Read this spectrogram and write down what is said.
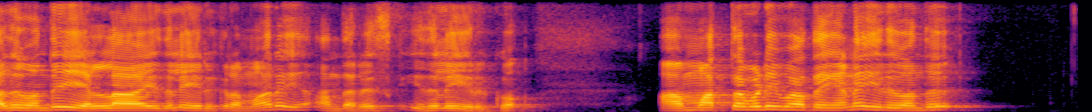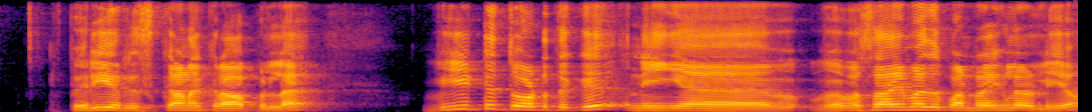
அது வந்து எல்லா இதுலேயும் இருக்கிற மாதிரி அந்த ரிஸ்க் இதில் இருக்கும். மற்றபடி பார்த்திங்கன்னா இது வந்து பெரிய ரிஸ்க்கான கிராப் இல்லை. வீட்டு தோட்டத்துக்கு நீங்கள் விவசாயமாக இது பண்ணுறீங்களோ இல்லையோ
